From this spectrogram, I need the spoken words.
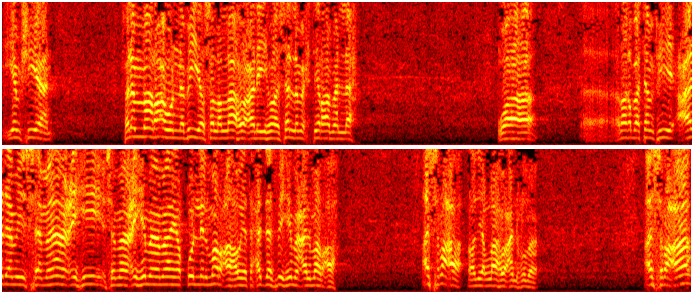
يمشيان. فلما رأوا النبي صلى الله عليه وسلم احتراما له ورغبة في عدم سماعه سماعهما ما يقول للمرأة أو يتحدث به مع المرأة. أسرع رضي الله عنهما. أسرع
